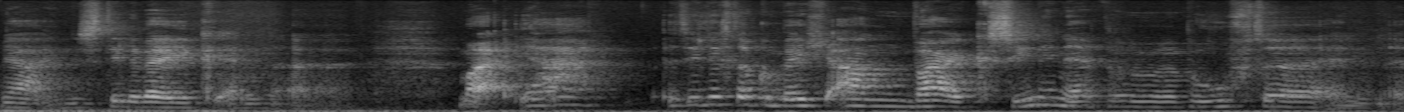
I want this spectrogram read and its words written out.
ja, in de stille week. En, eh, maar ja, het ligt ook een beetje aan waar ik zin in heb, mijn behoeften. En eh,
